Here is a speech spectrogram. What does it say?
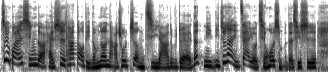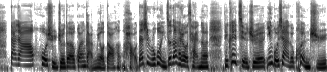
最关心的还是他到底能不能拿出政绩呀，对不对？那你你就算你再有钱或什么的，其实大家或许觉得观感没有到很好。但是如果你真的很有才能，你可以解决英国现在的困局，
